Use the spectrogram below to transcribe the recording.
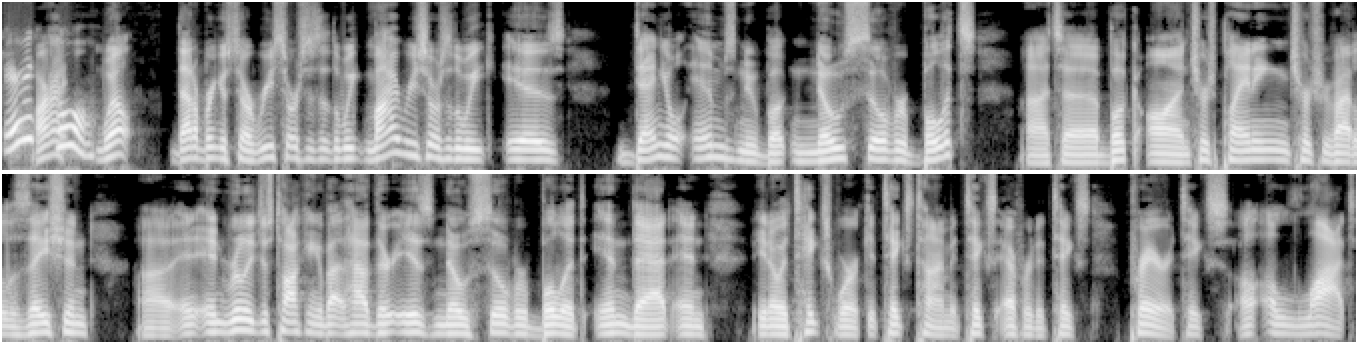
Very All right. cool. Well, that'll bring us to our resources of the week. My resource of the week is Daniel Im's new book, No Silver Bullets. Uh, it's a book on church planning, church revitalization, uh, and, and really just talking about how there is no silver bullet in that. And, you know, it takes work, it takes time, it takes effort, it takes prayer, it takes a, a lot.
